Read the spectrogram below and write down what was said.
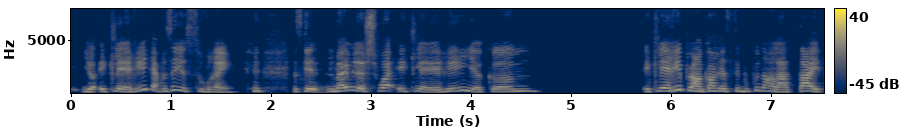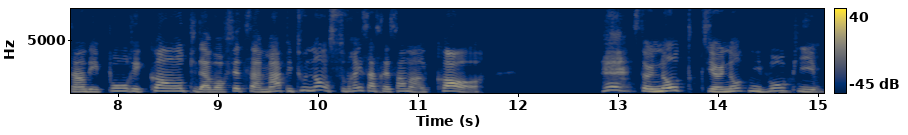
il y a éclairé, puis après ça, il y a souverain. Parce que même le choix éclairé, il y a comme. Éclairé peut encore rester beaucoup dans la tête, hein, des pour et contre, puis d'avoir fait sa map et tout. Non, souverain, ça se ressent dans le corps. C'est un autre, il a un autre niveau, puis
